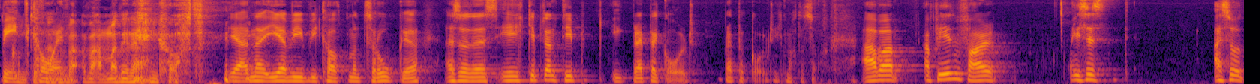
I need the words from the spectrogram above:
Bitcoin. An, wann man den einkauft. Ja, na eher wie, wie kauft man zurück. Ja? Also das, ich gebe dir einen Tipp, ich bleib bei Gold. Bleib bei Gold, ich mache das auch. Aber auf jeden Fall ist es, also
